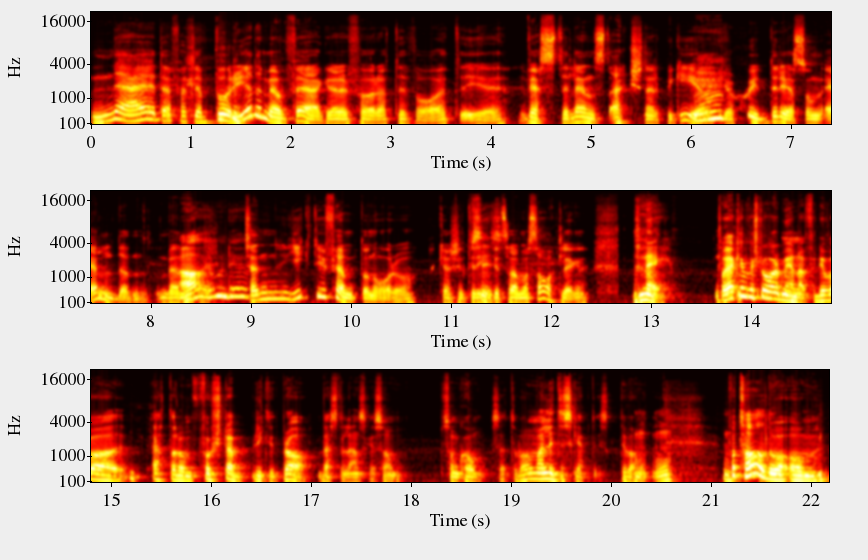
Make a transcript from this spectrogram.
Nej, därför att jag började med att vägra det för att det var ett eh, västerländskt action-RPG Mm. och jag skydde det som elden. Men Ja, men det... sen gick det ju 15 år och kanske inte Precis. riktigt samma sak längre. Nej. Och jag kan förstå vad du menar, för det var ett av de första riktigt bra västerländska som, som kom. Så då var man lite skeptisk. Det var man. Mm. På tal då om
